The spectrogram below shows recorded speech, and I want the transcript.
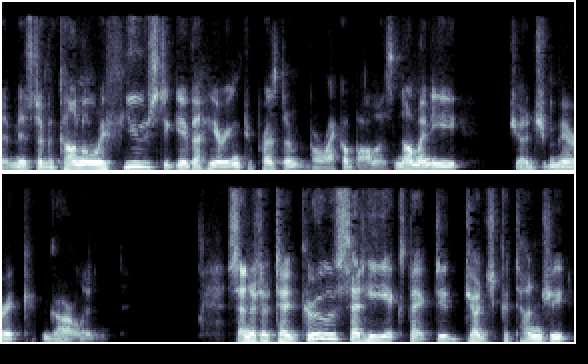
Mr. McConnell refused to give a hearing to President Barack Obama's nominee, Judge Merrick Garland. Senator Ted Cruz said he expected Judge Ketanji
